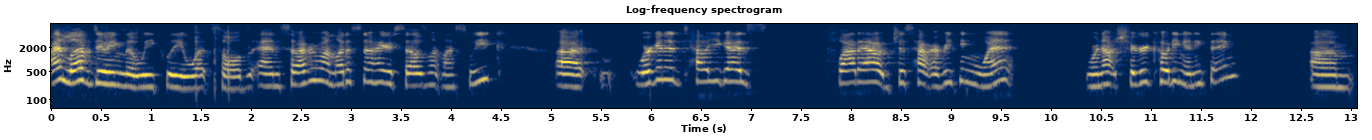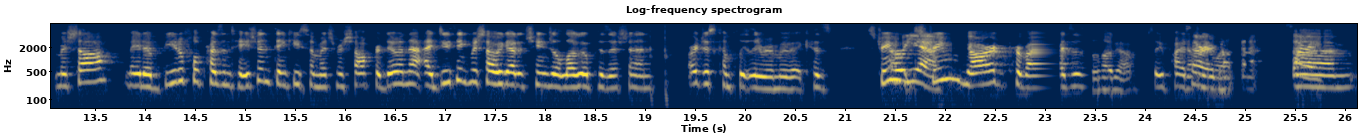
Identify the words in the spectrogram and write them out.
I love doing the weekly what sold. And so everyone, let us know how your sales went last week. Uh, we're going to tell you guys flat out just how everything went we're not sugarcoating anything. Um, Michelle made a beautiful presentation. Thank you so much, Michelle, for doing that. I do think, Michelle, we got to change the logo position or just completely remove it because Stream oh, yeah. StreamYard provides us the logo. So you probably don't Sorry about that. Sorry. Um,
